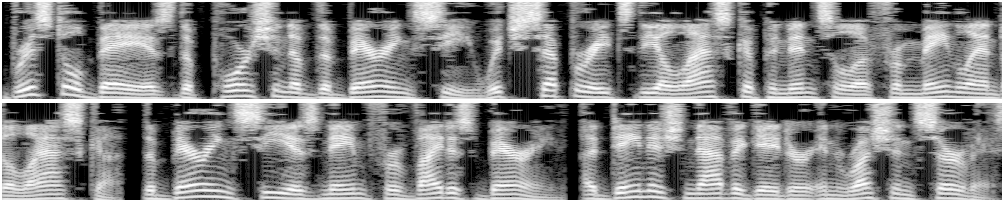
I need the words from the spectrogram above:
Bristol Bay is the portion of the Bering Sea which separates the Alaska Peninsula from mainland Alaska. The Bering Sea is named for Vitus Bering, a Danish navigator in Russian service,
